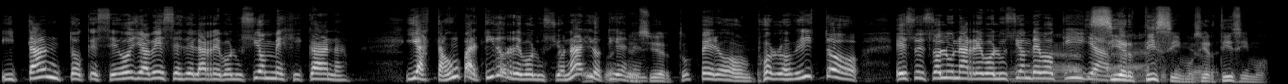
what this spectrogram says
Y tanto que se oye a veces de la revolución mexicana y hasta un partido revolucionario tienen. Es cierto. Pero, por lo visto, eso es solo una revolución de boquilla. Ciertísimo, ciertísimo.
